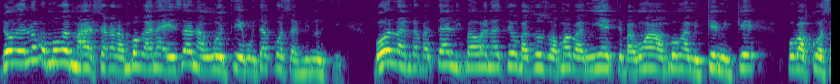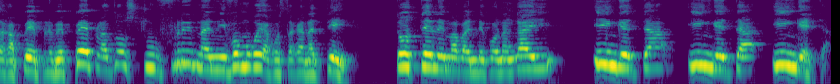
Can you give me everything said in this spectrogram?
donc eloko moko emasaka na mboka na eza nango te moto akosa bino te bolanda bataliba wana te oyo bazozwa mwa bamiete bamwa bambonga mike mike mpo bakosaka peuple mais peuple azosouffrir na niveau moko ya kosakana te totelema bandeko na ngai ingeta ingeta ingeta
